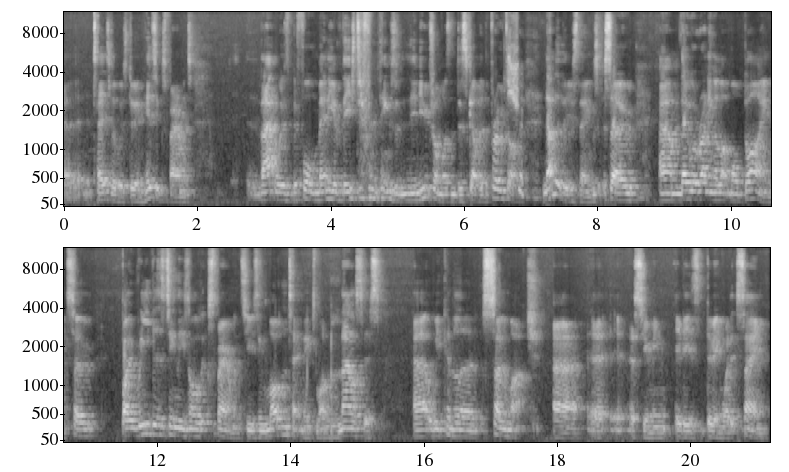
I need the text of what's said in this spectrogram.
uh, Tesla was doing his experiments. That was before many of these different things. And the neutron wasn't discovered, the proton, none of these things. So um, they were running a lot more blind. So by revisiting these old experiments using modern techniques, modern analysis, uh, we can learn so much, uh, uh, assuming it is doing what it's saying.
